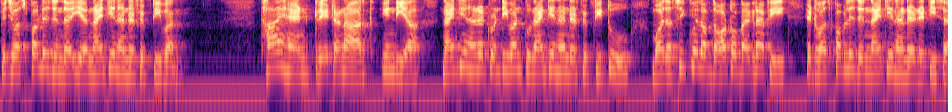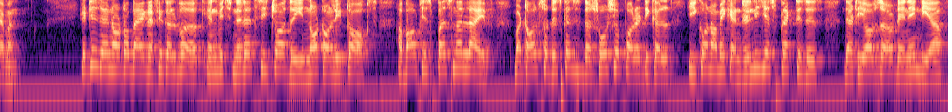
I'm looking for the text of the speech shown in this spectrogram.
which was published in the year 1951. Thy Hand Great Anarch, India, 1921 to 1952, was a sequel of the autobiography. It was published in 1987. It is an autobiographical work in which Nirad C. Chaudhuri not only talks about his personal life but also discusses the socio-political, economic and religious practices that he observed in India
